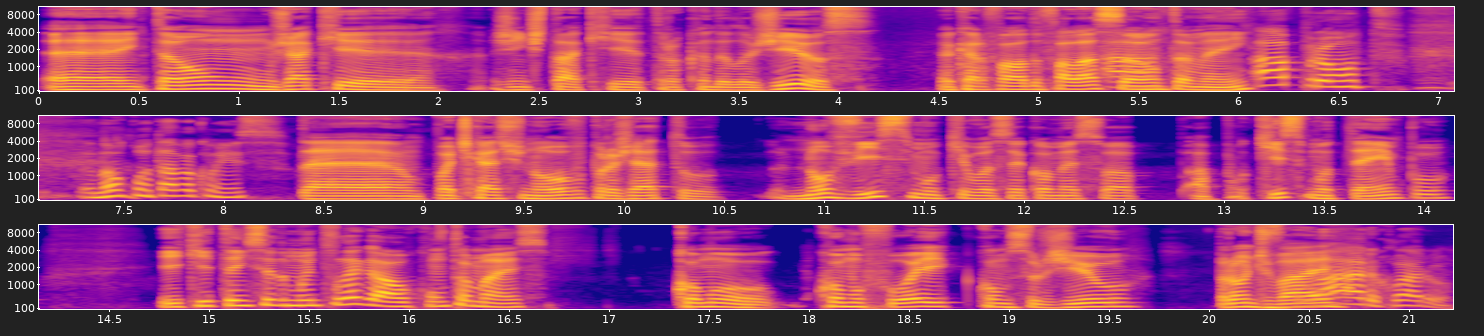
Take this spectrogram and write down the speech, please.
É, então, já que a gente tá aqui trocando elogios, eu quero falar do Falação Ah. também. Ah, pronto. Eu não contava com isso. É um podcast novo, projeto novíssimo que você começou há, há pouquíssimo tempo e que tem sido muito legal. Conta mais. Como, como foi, como surgiu, pra onde vai? Claro, claro.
